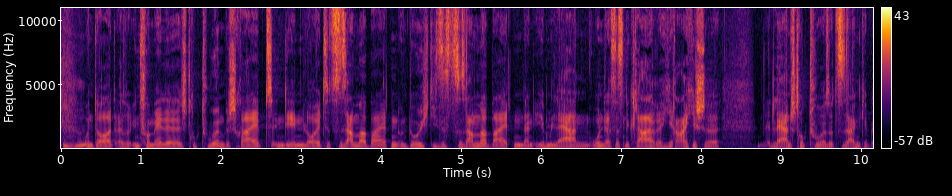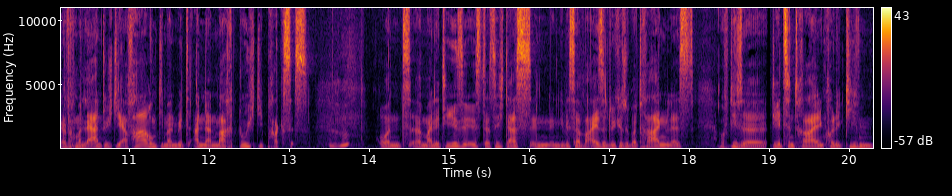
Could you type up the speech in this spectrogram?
mhm. und dort also informelle Strukturen beschreibt, in denen Leute zusammenarbeiten und durch dieses Zusammenarbeiten dann eben lernen, ohne dass es eine klare hierarchische Lernstruktur sozusagen gibt. Einfach man lernt durch die Erfahrung, die man mit anderen macht, durch die Praxis. Mhm. Und äh, meine These ist, dass sich das in, in, gewisser Weise durchaus übertragen lässt auf diese dezentralen kollektiven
